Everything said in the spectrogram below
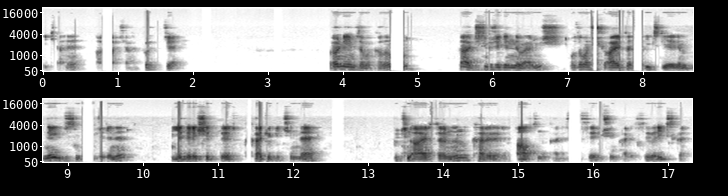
2 tane A çarpı C. Örneğimize bakalım. Ha, cisim köşegenini vermiş. O zaman şu ayrıta x diyelim. Neydi cisim köşegeni? 7 eşittir. Karekök içinde bütün ayrıtlarının kareleri. 6'nın karesi, 3'ün karesi ve x kare.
